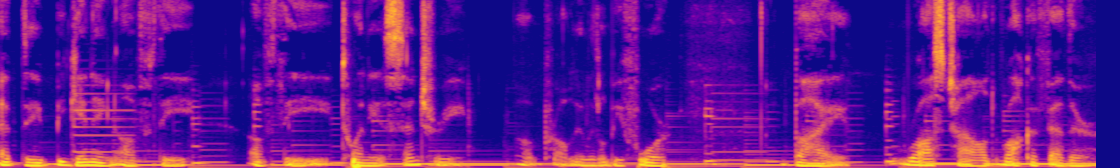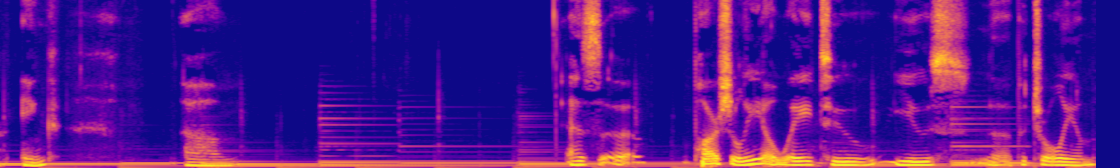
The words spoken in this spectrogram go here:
at the beginning of the of the 20th century, well, probably a little before, by Rothschild Rockefeller Inc. Um, as a, partially a way to use petroleum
